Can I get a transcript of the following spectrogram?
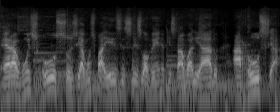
eram alguns russos e alguns países eslovênios que estavam aliados à Rússia.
